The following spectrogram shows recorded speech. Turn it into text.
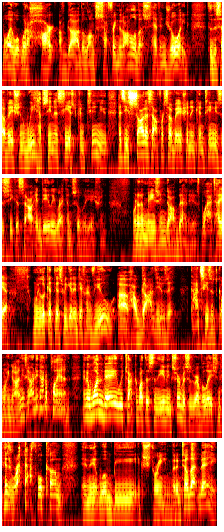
Boy, what, what a heart of God, the long suffering that all of us have enjoyed through the salvation we have seen as He has continued, as He sought us out for salvation and continues to seek us out in daily reconciliation. What an amazing God that is. Boy, I tell you, when we look at this, we get a different view of how God views it. God sees what's going on. He's already got a plan. And in one day, we talk about this in the evening services, Revelation, His wrath will come and it will be extreme. But until that day,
